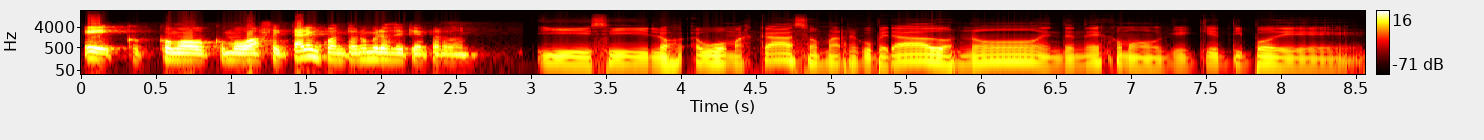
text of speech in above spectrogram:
Eh, ¿cómo, va a afectar en cuanto a números de qué, perdón? Y si los, hubo más casos, más recuperados, ¿no? ¿Entendés como qué tipo de...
